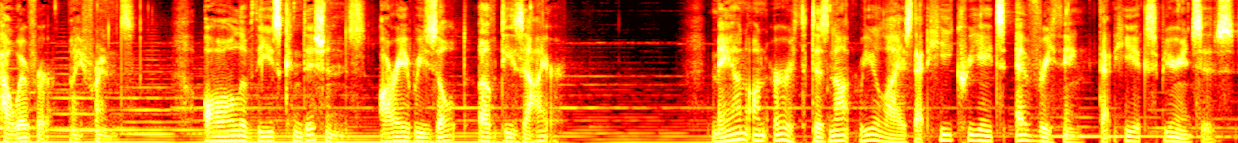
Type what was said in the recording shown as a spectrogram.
However, my friends, all of these conditions are a result of desire man on earth does not realize that he creates everything that he experiences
